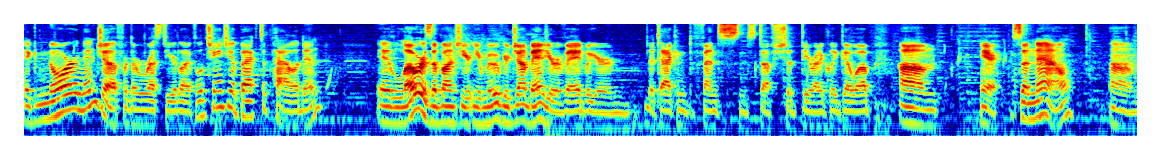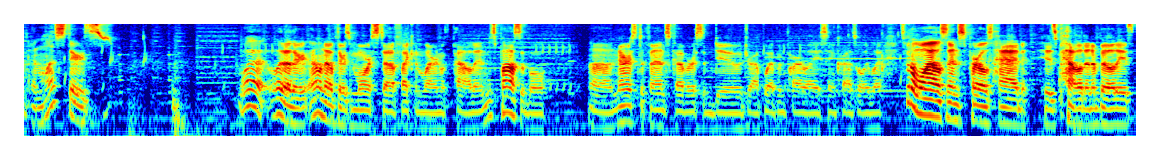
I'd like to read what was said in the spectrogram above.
ignore Ninja for the rest of your life. We'll change you back to Paladin. It lowers a bunch your, your move, your jump, and your evade, but your attack and defense and stuff should theoretically go up. Um, here. So now, um, unless there's... What, what other... I don't know if there's more stuff I can learn with Paladin. It's possible. Uh, nurse, defense, cover, subdue, drop weapon, parley, St. Cross, Holy Blade. It's been a while since Pearl's had his Paladin abilities.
